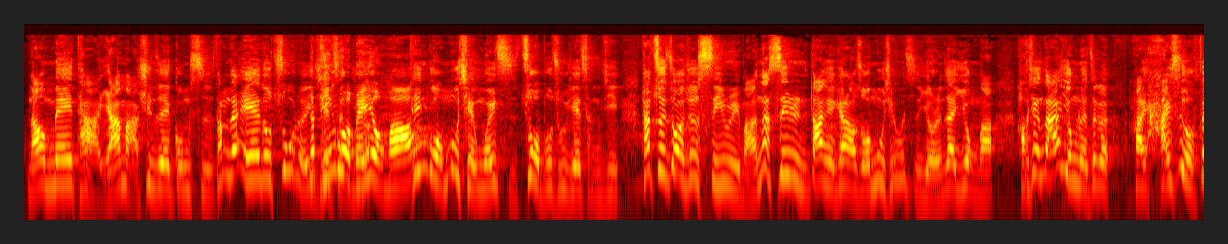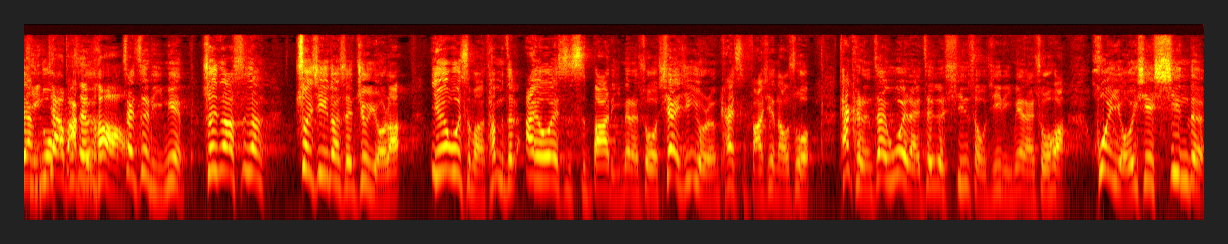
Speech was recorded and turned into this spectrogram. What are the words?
然后 Meta、亚马逊这些公司，他们在 AI 都做了一些。那苹果没有吗？苹果目前为止做不出一些成绩。它最重要就是 Siri 嘛，那 Siri 你大家可以看到说，目前为止有人在用吗？好像大家用的这个还还是有非常多 bug 在这里面，所以那事实上最近一段时间就有了。因为为什么他们这个 iOS 十八里面来说，现在已经有人开始发现到说，它可能在未来这个新手机里面来说的话，会有一些新的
